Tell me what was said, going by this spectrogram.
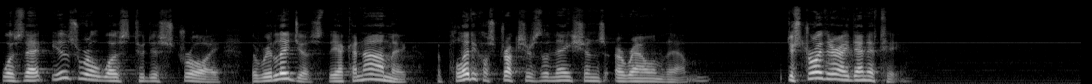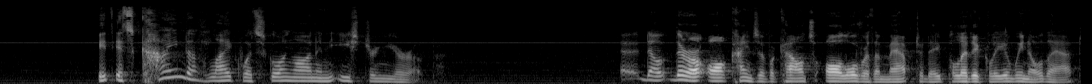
was that Israel was to destroy the religious, the economic, the political structures of the nations around them, destroy their identity. It, it's kind of like what's going on in Eastern Europe. Uh, now, there are all kinds of accounts all over the map today politically, and we know that.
